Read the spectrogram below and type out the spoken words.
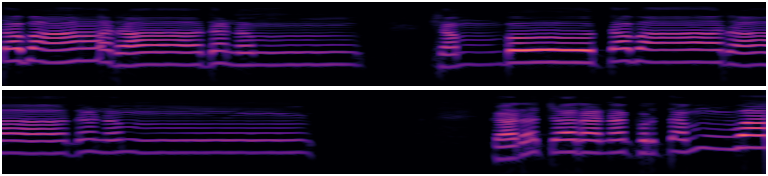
तवाराधनं शम्भो तवाराधनम् करचरणकृतं वा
